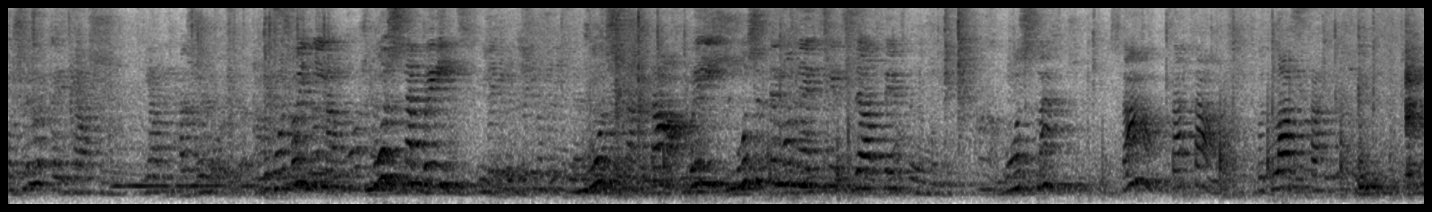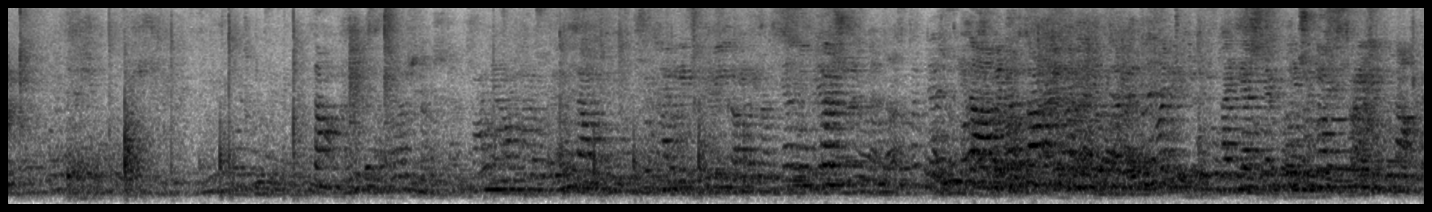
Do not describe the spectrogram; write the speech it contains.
можливо пейзаж? Я не кажу. Сьогодні можна беріть, можна, так, беріть, можете монетки взяти. Можна? Так, так, так. Будь ласка. Так. А я ж хочу вас прийняти.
